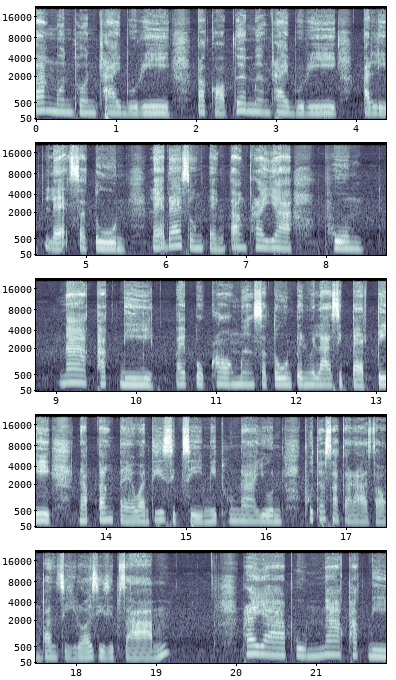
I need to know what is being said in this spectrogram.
ตั้งมณฑลไทรบุรี ประกอบด้วยเมืองไทรบุรี ปลิตและสตูล และได้ทรงแต่งตั้งพระยาภูมิ นาคพักดี ไปปกครองเมืองสตูลเป็นเวลา 18 ปี นับตั้งแต่วันที่ 14 มิถุนายน พุทธศักราช 2443พระยาภูมินาคพักดี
